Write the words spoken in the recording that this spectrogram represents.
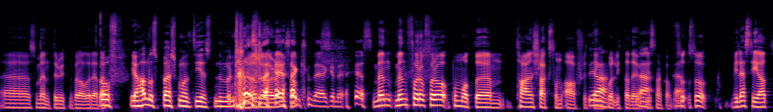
uh, som venter utenfor allerede. Uff, jeg har noen spørsmål til gjesten nummer to. Ja, det, ikke sant? Det, ikke det. Yes. Men, men for, å, for å på en måte mm, ta en slags sånn avslutning Ja, på litt av det ja, vi snakka om, ja. så, så vil jeg si at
